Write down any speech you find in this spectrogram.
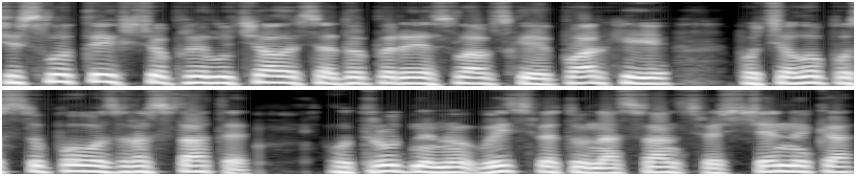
Число тих, що прилучалися до Переяславської епархії, почало поступово зростати. Утруднену висвяту на сан священника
